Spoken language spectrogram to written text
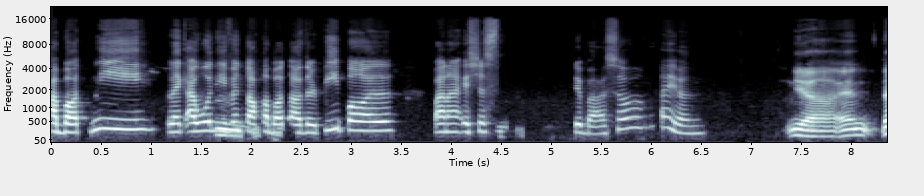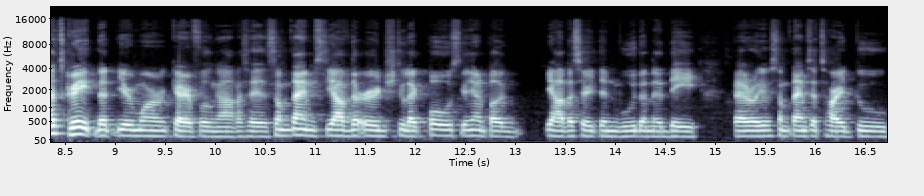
about me, like, I wouldn't even Mm. talk about other people. Parang, it's just, diba? So, ayun. Yeah, and that's great that you're more careful nga kasi sometimes you have the urge to like post ganyan pag you have a certain mood on a day pero sometimes it's hard to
